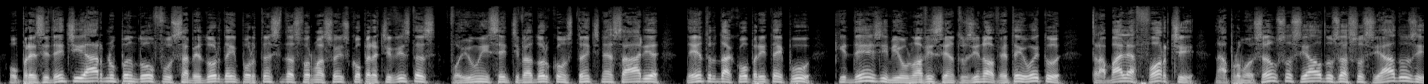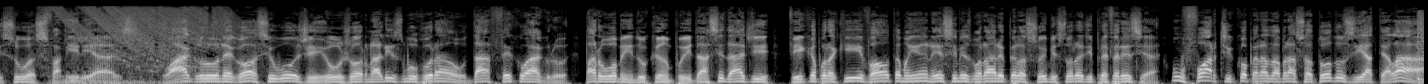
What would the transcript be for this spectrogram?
O presidente Arno Pandolfo, sabedor da importância das formações cooperativistas, foi um incentivador constante nessa área dentro da Cooper Itaipu, que desde 1998 trabalha forte na promoção social dos associados e suas famílias. O agronegócio hoje, o jornalismo rural da FECOAGro, para o homem do campo e da cidade, fica por aqui e volta amanhã nesse mesmo horário pela sua emissora de preferência. Um forte e cooperado abraço a todos e até lá!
